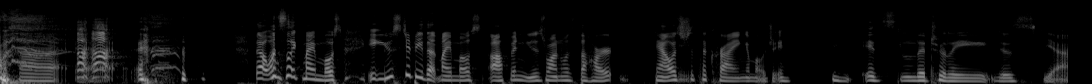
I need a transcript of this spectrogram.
uh, that one's like my most it used to be that my most often used one was the heart now it's just the crying emoji it's literally just yeah.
